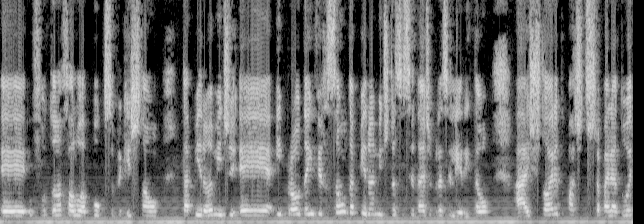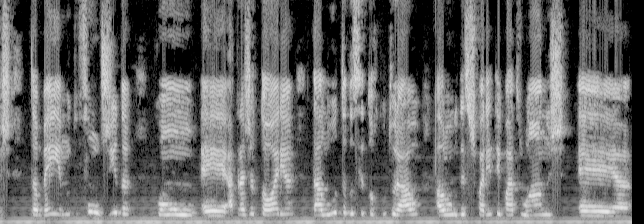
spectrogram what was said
É, o Fontana falou há pouco sobre a questão da pirâmide, é, em prol da inversão da pirâmide da sociedade brasileira. Então, a história do Partido dos Trabalhadores também é muito fundida com é, a trajetória da luta do setor cultural ao longo desses 44 anos é,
